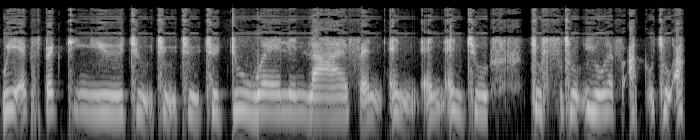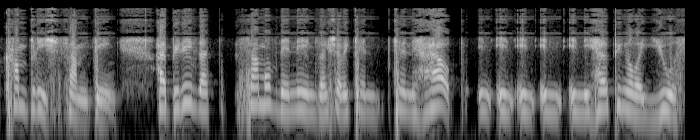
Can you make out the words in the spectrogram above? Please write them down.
We expecting you to to to to do well in life and and and and to to to you have to accomplish something. I believe that some of the names actually can can help in in in in helping our youth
